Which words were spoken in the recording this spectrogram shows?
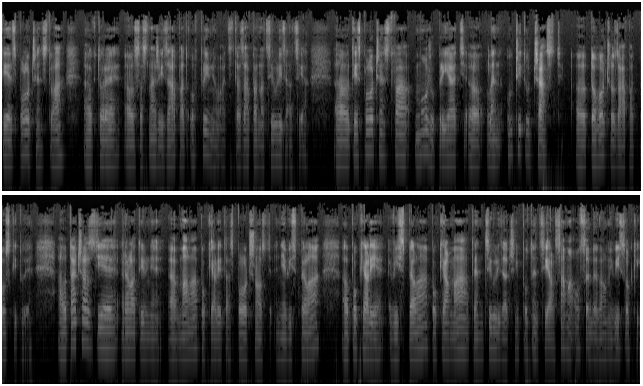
tie spoločenstva, ktoré sa snaží Západ ovplyvňovať, tá západná civilizácia, tie spoločenstva môžu prijať len určitú časť toho, čo Západ poskytuje. Tá časť je relatívne e, malá, pokiaľ je tá spoločnosť nevyspelá, pokiaľ je vyspelá, pokiaľ má ten civilizačný potenciál sama o sebe veľmi vysoký.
